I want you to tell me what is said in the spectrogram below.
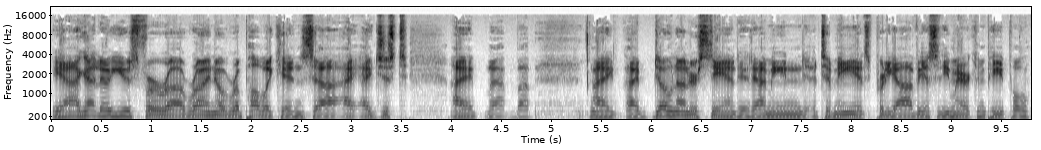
Yeah, I got no use for uh, RINO Republicans. Uh, I, I, just, I, uh, I, I don't understand it. I mean, to me, it's pretty obvious. The American people,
